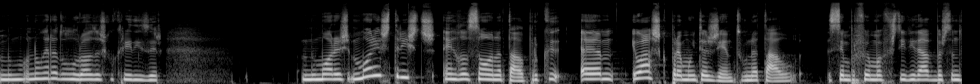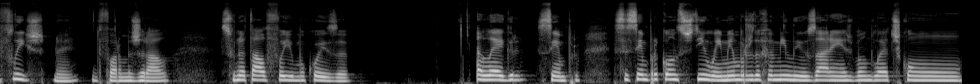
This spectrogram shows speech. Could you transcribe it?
Não era dolorosas que eu queria dizer. Memórias, memórias tristes em relação ao Natal, porque um, eu acho que para muita gente o Natal sempre foi uma festividade bastante feliz, não é? De forma geral. Se o Natal foi uma coisa alegre, sempre, se sempre consistiu em membros da família usarem as bandeletes com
